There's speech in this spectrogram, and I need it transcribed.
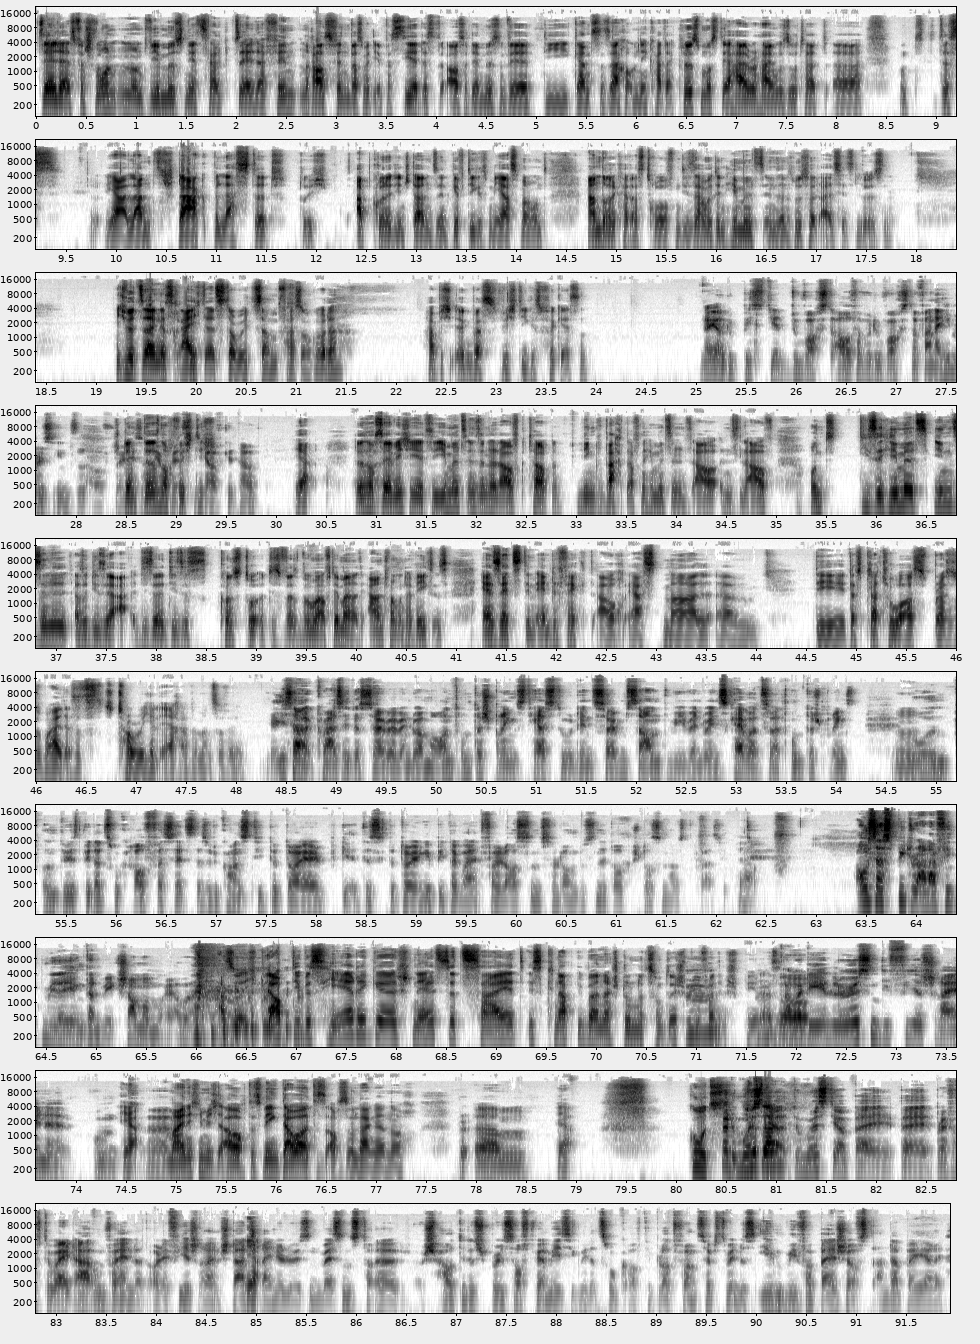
Zelda ist verschwunden und wir müssen jetzt halt Zelda finden, rausfinden, was mit ihr passiert ist. Außerdem müssen wir die ganzen Sache um den Kataklysmus, der Hyrule heimgesucht hat, äh, und das ja, Land stark belastet durch Abgründe, die entstanden sind, giftiges Miasma und andere Katastrophen. Die Sache mit den Himmelsinseln, das müssen wir halt alles jetzt lösen. Ich würde sagen, es reicht als Story-Zusammenfassung, oder? Habe ich irgendwas Wichtiges vergessen? Naja, du bist ja, du wachst auf, aber du wachst auf einer Himmelsinsel auf. Stimmt, das ist noch wichtig. Ja, das ist noch sehr wichtig. Jetzt die Himmelsinsel hat aufgetaucht und Link wacht auf einer Himmelsinsel auf und diese Himmelsinsel, also diese, diese, dieses Konstrukt, das, wo man, auf dem man am Anfang unterwegs ist, ersetzt im Endeffekt auch erstmal ähm, die, das Plateau aus Breath of the Wild, also das Tutorial-Ära, wenn man so will. Ist ja quasi dasselbe. Wenn du am Rand runterspringst, hörst du denselben Sound, wie wenn du in Skyward Sword runterspringst mhm. und, und wirst wieder zurück raufversetzt. Also du kannst die Tutorial, das Tutorial-Gebiet da gar nicht verlassen, solange du es nicht abgeschlossen hast, quasi. Ja. Außer Speedrunner finden wieder irgendeinen Weg. Schauen wir mal. Aber also ich glaube, die bisherige schnellste Zeit ist knapp über einer Stunde zum Durchspiel mhm. von dem Spiel. Also aber die lösen die vier Schreine und, ja, äh, meine ich nämlich auch. Deswegen dauert es auch so lange noch. Ähm, ja. Gut. Ja, du, musst sagen, ja, du musst ja bei, bei Breath of the Wild auch unverändert alle vier Schreine, Startschreine ja. lösen, weil sonst äh, haut dir das Spiel softwaremäßig wieder zurück auf die Plattform, selbst wenn du es irgendwie vorbeischaffst an der Barriere.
